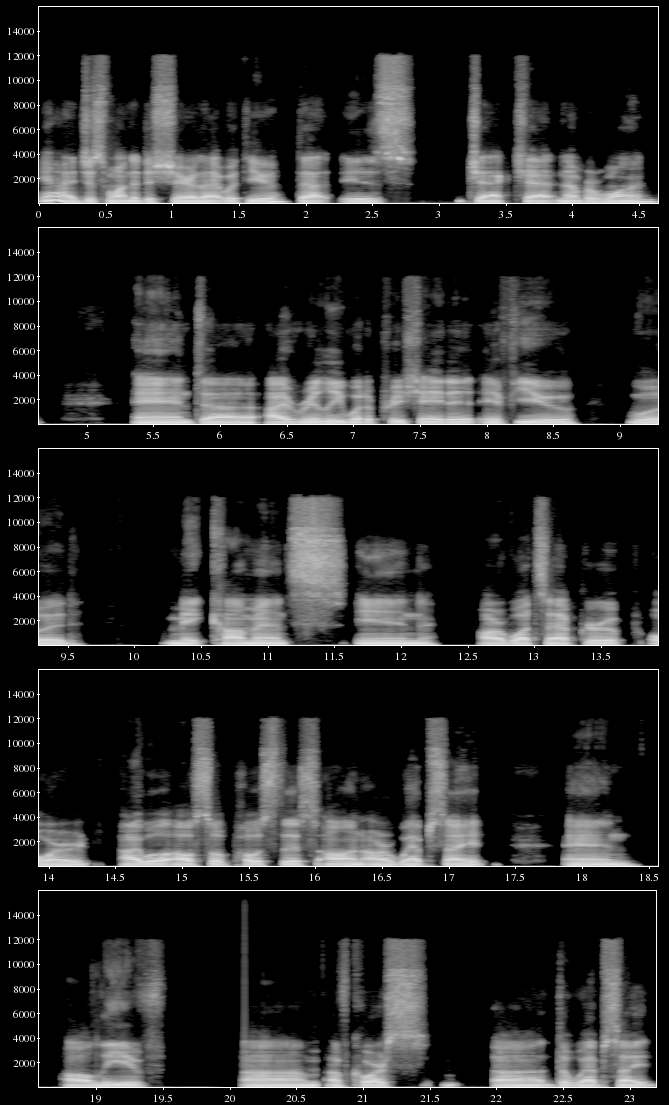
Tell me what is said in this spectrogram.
yeah, I just wanted to share that with you. That is Jack Chat number one. And uh, I really would appreciate it if you would make comments in our WhatsApp group, or I will also post this on our website. And I'll leave, um, of course, uh, the website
